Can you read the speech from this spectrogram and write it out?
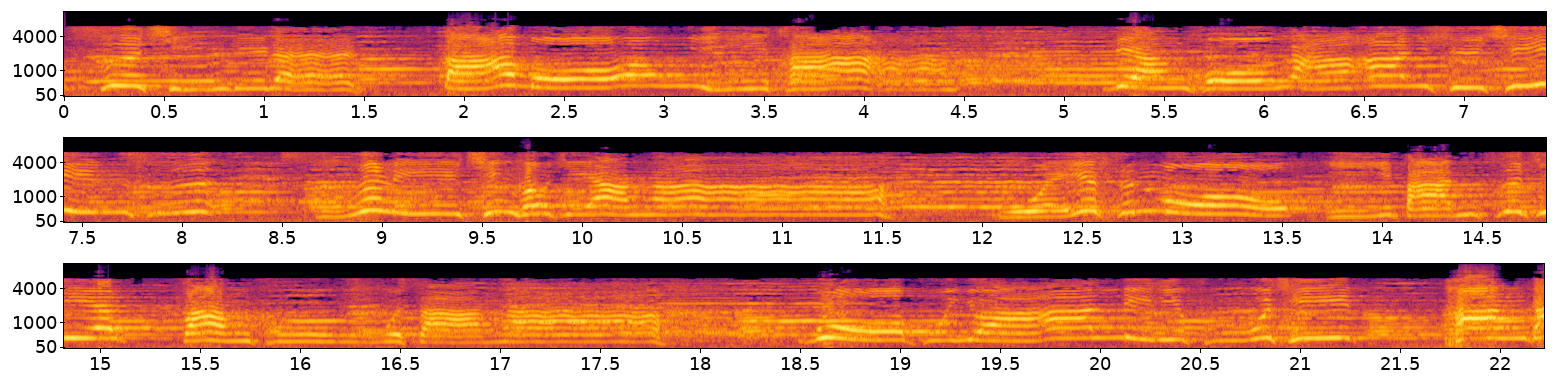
痴！情的人，大梦一场，两河岸叙情事，事里亲口讲啊。为什么一旦之间仿佛无上啊！我不愿你的父亲攀高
